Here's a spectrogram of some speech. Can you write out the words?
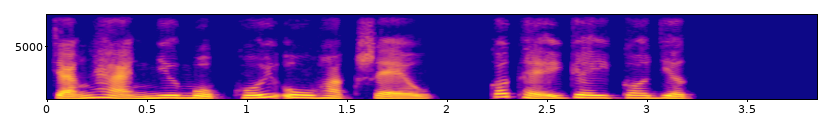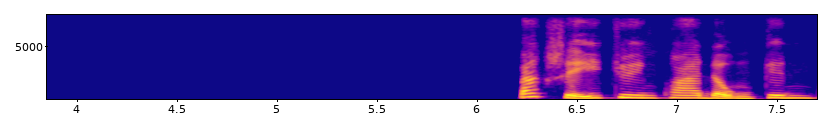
chẳng hạn như một khối u hoặc sẹo, có thể gây co giật. Bác sĩ chuyên khoa động kinh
